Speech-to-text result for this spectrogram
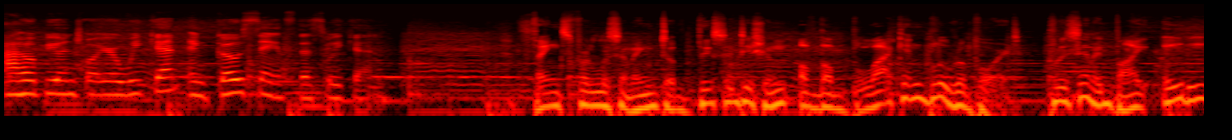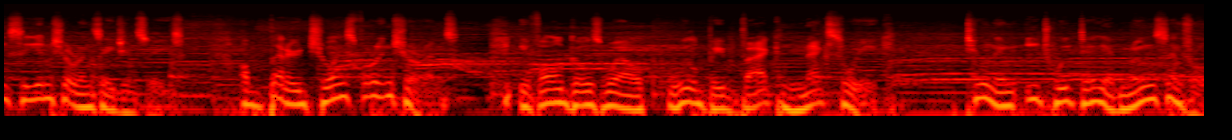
I hope you enjoy your weekend and go Saints this weekend. Thanks for listening to this edition of the Black and Blue Report, presented by ABC Insurance Agencies. A better choice for insurance. If all goes well, we'll be back next week. Tune in each weekday at noon central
